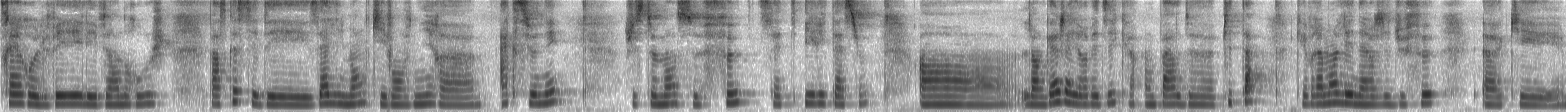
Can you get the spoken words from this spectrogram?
très relevé, les viandes rouges, parce que c'est des aliments qui vont venir actionner justement ce feu, cette irritation. En langage ayurvédique, on parle de pitta, qui est vraiment l'énergie du feu, qui est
